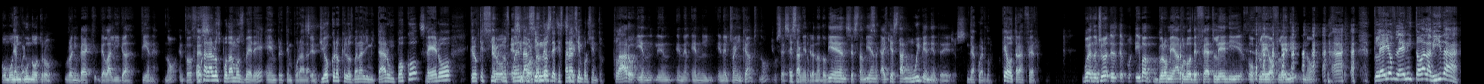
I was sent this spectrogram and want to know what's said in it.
Como ningún otro running back de la liga tiene, ¿no? Entonces. Ojalá los podamos ver ¿eh? en pretemporada. Yo creo que los van a limitar un poco, pero creo que sí nos pueden dar signos de que están al 100%. Claro, y en, en, el, en, el, training camp, ¿no? O sea, se están entrenando bien, se están bien, hay que estar muy pendiente de ellos. De acuerdo. ¿Qué otra, Fer? Bueno, yo eh, eh, iba a bromear con lo de Fat Lenny o Playoff Lenny, ¿no? Playoff Lenny toda la vida.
